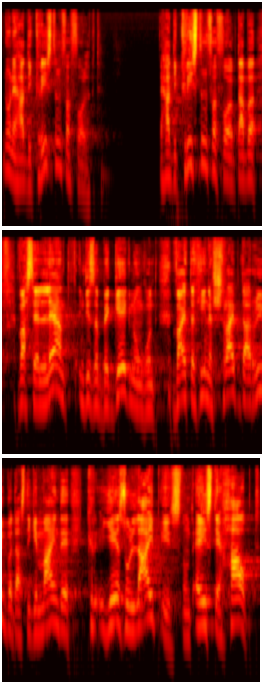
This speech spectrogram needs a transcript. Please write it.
Nun, er hat die Christen verfolgt. Er hat die Christen verfolgt, aber was er lernt in dieser Begegnung und weiterhin, er schreibt darüber, dass die Gemeinde Jesu Leib ist und er ist der Haupt.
